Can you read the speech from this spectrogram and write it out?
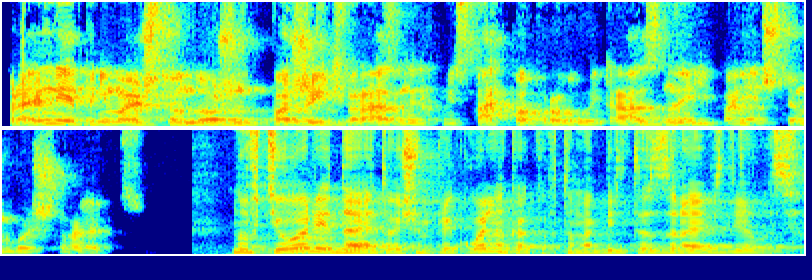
правильно я понимаю, что он должен пожить в разных местах, попробовать разное и понять, что ему больше нравится? Ну, в теории, да, это очень прикольно, как автомобиль тест-драйв сделать.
